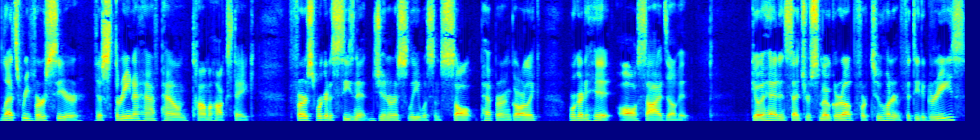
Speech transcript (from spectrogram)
let's reverse sear this three and a half pound tomahawk steak. First, we're going to season it generously with some salt, pepper, and garlic. We're going to hit all sides of it. Go ahead and set your smoker up for 250 degrees,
